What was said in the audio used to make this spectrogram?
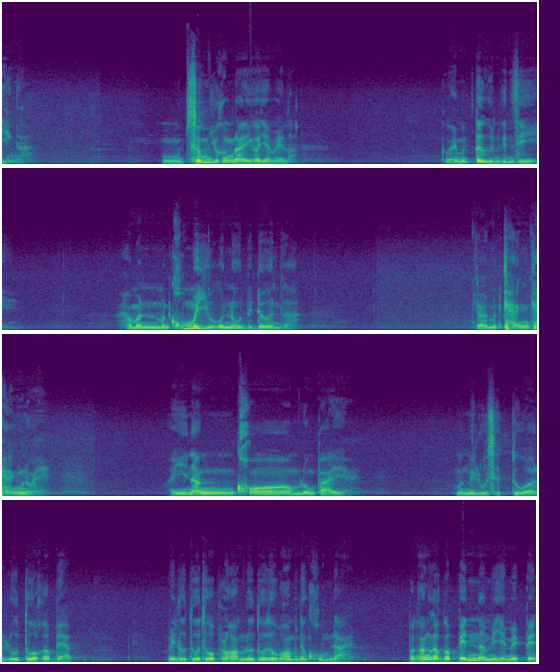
ริง ๆอะซึมอยู่ข้างในเขาจะไม่หลับ ก็ให้มันตื่นขึ้นสิถ้ามันมันคุมไม่อยู่ก็นู่นไปเดินซะอย่าให้มันแข็งแข็งหน่อยอันนี้นั่งค้อมลงไป มันไม่รู้สึกตัว รู้ตัวกับแบบ ไม่รู้ตัวทั่วพร้อม รู้ตัวทั่วพร้อมมันต้องคุมได้บางครั้งเราก็เป็นนะไม่ใช่ไม่เป็น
